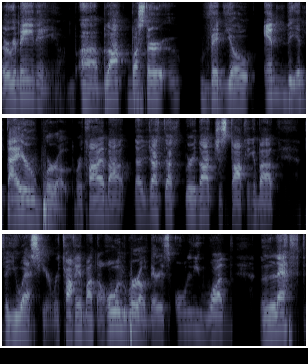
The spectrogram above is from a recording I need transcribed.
remaining uh, blockbuster video in the entire world. We're talking about just, just we're not just talking about the US here. We're talking about the whole world. There is only one left,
